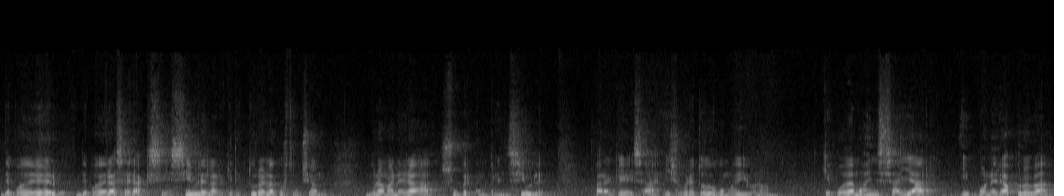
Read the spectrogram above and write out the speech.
de poder, de poder hacer accesible la arquitectura y la construcción de una manera súper comprensible para que esa, y sobre todo, como digo, ¿no? que podamos ensayar y poner a prueba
